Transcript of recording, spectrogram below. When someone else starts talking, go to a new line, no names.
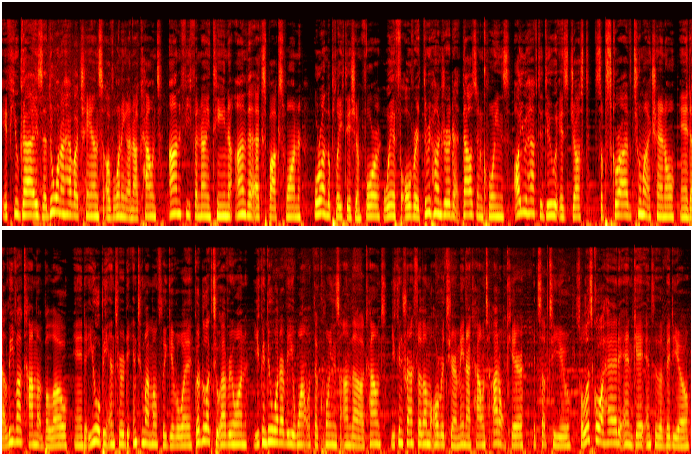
If you guys do want to have a chance of winning an account on FIFA 19 on the Xbox One or on the PlayStation 4 with over 300,000 coins, all you have to do is just subscribe to my channel and leave a comment below and you will be entered into my monthly giveaway. Good luck to everyone. You can do whatever you want with the coins on the account. You can transfer them over to your main account. I don't care. It's up to you. So let's go ahead and get into the video.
